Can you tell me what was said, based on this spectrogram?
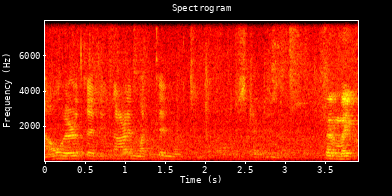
ನಾವು ಹೇಳ್ತಾ ಇದ್ದೀವಿ, ನಾಳೆ ಮತ್ತೆ ನೋಡ್ತೀವಿ. ಸರ್, ಮೈಕ್ರೋ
